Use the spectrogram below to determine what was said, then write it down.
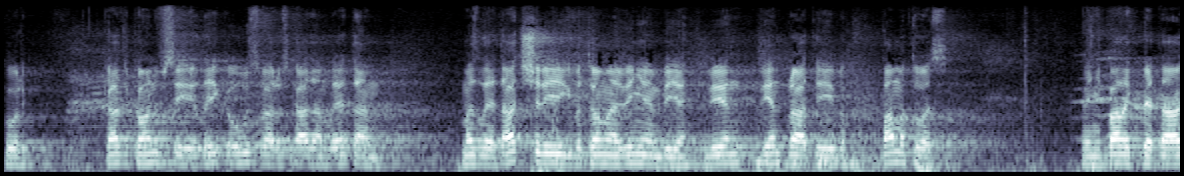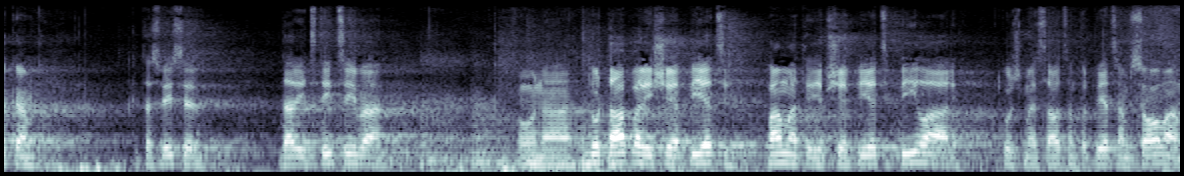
kur katra konfesija lika uzsvaru uz kādām lietām mazliet atšķirīgi, bet tomēr viņiem bija vien, vienprātība pamatos. Viņi palika pie tā, ka, ka tas viss ir darīts ticībā. Un, uh, tur tāp arī šie pieci pamati, jeb šie pieci pīlāri, kurus mēs saucam par piecām solām.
